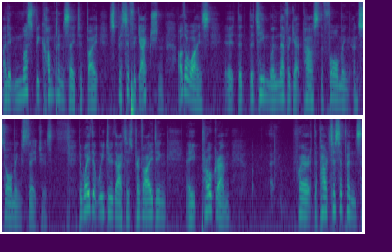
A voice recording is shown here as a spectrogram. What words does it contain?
And it must be compensated by specific action. Otherwise, it, the, the team will never get past the forming and storming stages. The way that we do that is providing a program uh, where the participants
